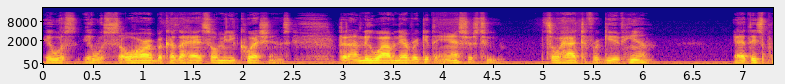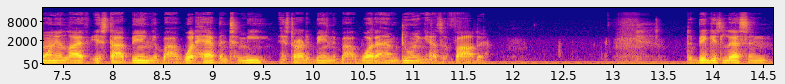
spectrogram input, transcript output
It was it was so hard because I had so many questions that I knew I would never get the answers to. So I had to forgive him. At this point in life, it stopped being about what happened to me and started being about what I am doing as a father. The biggest lesson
